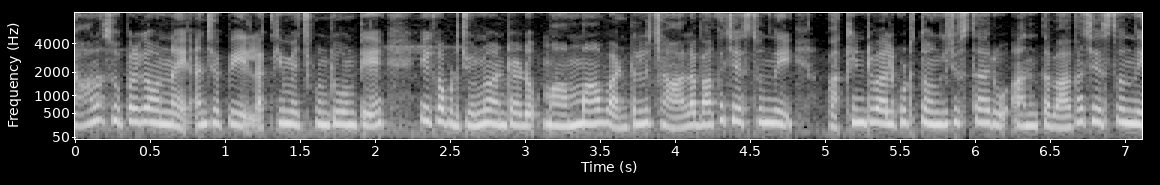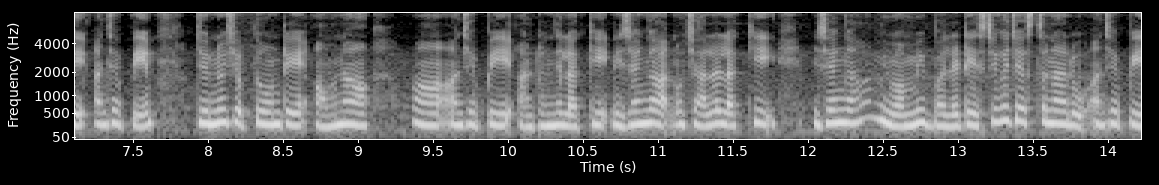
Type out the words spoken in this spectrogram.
చాలా సూపర్గా ఉన్నాయి అని చెప్పి లక్కీ మెచ్చుకుంటూ ఉంటే ఇక అప్పుడు జున్ను అంటాడు మా అమ్మ వంటలు చాలా బాగా చేస్తుంది. పక్కింటి వాళ్ళు కూడా తొంగి చూస్తారు. అంత బాగా చేస్తుంది అని చెప్పి జున్ను చెప్తూ ఉంటే అవునా? అని చెప్పి అంటుంది లక్కీ. నిజంగా నువ్వు చాలా లక్కీ. నిజంగా మీ మమ్మీ భలే టేస్టీగా చేస్తున్నారు అని చెప్పి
